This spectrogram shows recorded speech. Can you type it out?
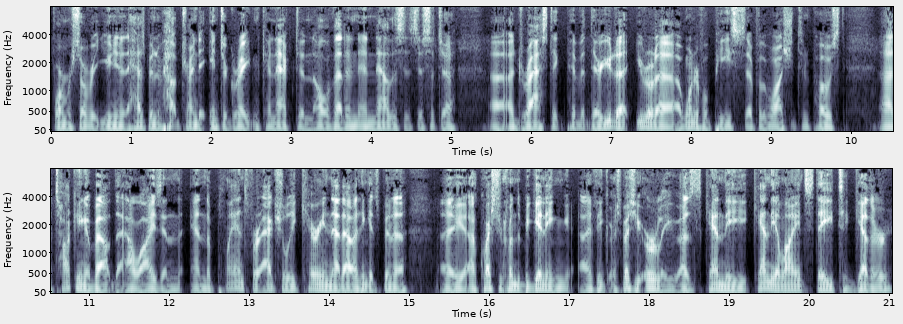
former Soviet Union. It has been about trying to integrate and connect and all of that. And, and now this is just such a, a drastic pivot there. You, you wrote a, a wonderful piece uh, for the Washington Post uh, talking about the allies and, and the plans for actually carrying that out. I think it's been a, a, a, question from the beginning. I think, especially early, as can the can the alliance stay together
